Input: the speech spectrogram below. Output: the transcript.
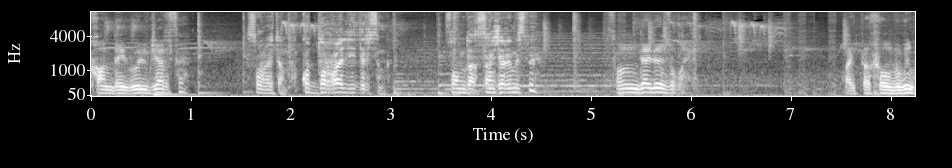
қандай көлік жарысы соны айтам құддыра лидерсің соңындағы санжар емес пе соның дәл өзі ғой айтпақшы ол бүгін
